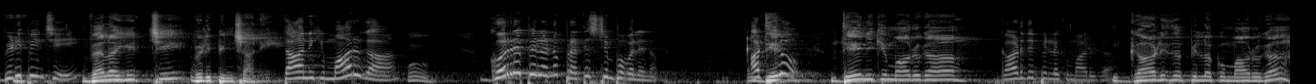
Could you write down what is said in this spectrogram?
విడిపించి వెల ఇచ్చి విడిపించాలి. దానికి మారుగా గొర్రె పిల్లను ప్రతిష్ఠింపవలెను. అట్లు దేనికి మారుగా? గాడిద పిల్లకు మారుగా. గాడిద పిల్లకు మారుగా?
